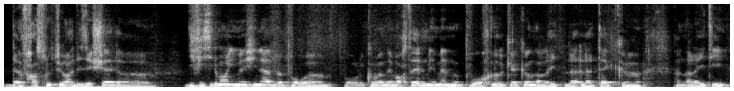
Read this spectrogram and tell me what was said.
d'infrastructures à des échelles euh, difficilement imaginables pour euh, pour le commun des mortels, mais même pour euh, quelqu'un dans la, la, tech, dans l'IT.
